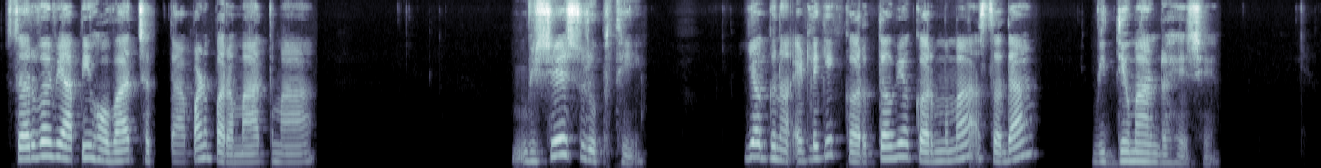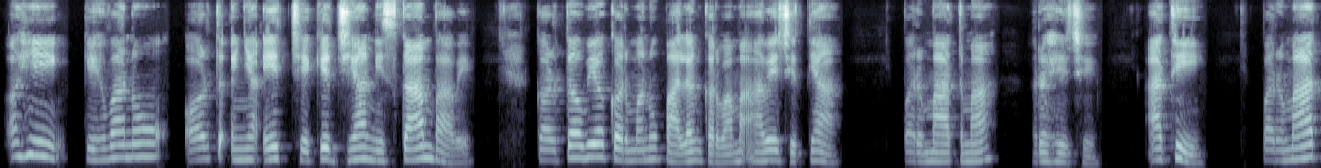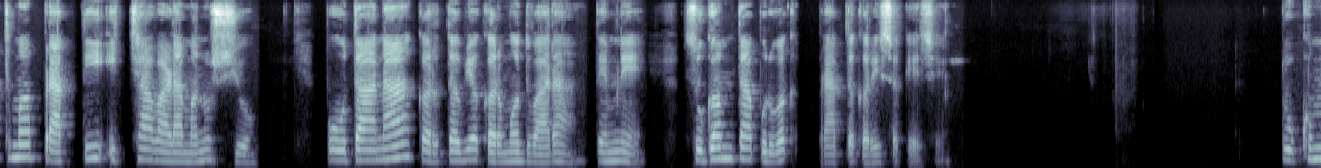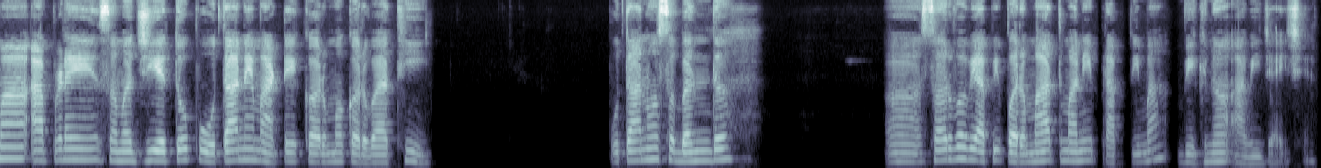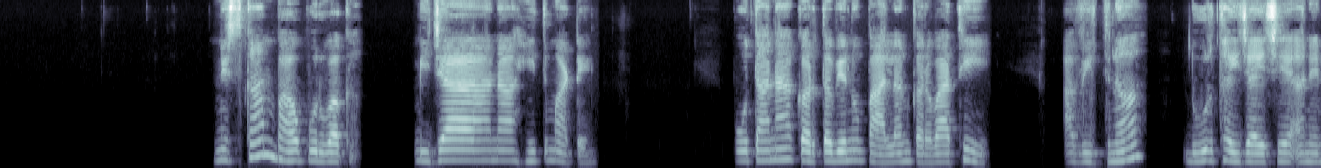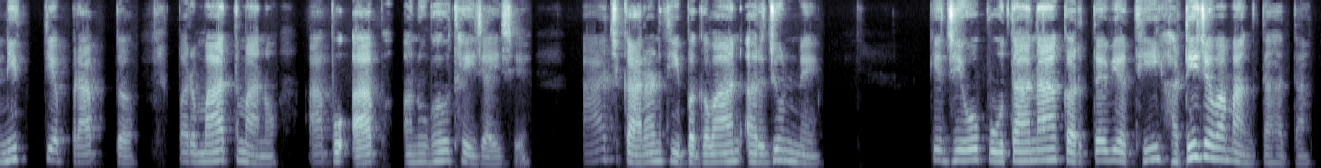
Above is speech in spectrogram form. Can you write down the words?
સર્વવ્યાપી હોવા છતાં પણ પરમાત્મા વિશેષ રૂપથી યજ્ઞ એટલે કે કર્તવ્ય કર્મમાં સદા વિદ્યમાન રહે છે. અહીં કહેવાનો અર્થ અહીંયા એ જ છે કે જ્યાં નિષ્કામ ભાવે કર્તવ્ય કર્મનું પાલન કરવામાં આવે છે, ત્યાં પરમાત્મા રહે છે. આથી પરમાત્મ પ્રાપ્તિ ઈચ્છાવાળા મનુષ્યો પોતાના કર્તવ્ય કર્મો દ્વારા તેમને સુગમતાપૂર્વક પ્રાપ્ત કરી શકે છે. ટૂંકમાં આપણે સમજીએ તો પોતાને માટે કર્મ કરવાથી. પોતાનો સંબંધ સર્વવ્યાપી પરમાત્માની પ્રાપ્તિમાં વિઘ્ન આવી જાય છે. નિષ્કામ ભાવપૂર્વક બીજાના હિત માટે પોતાના કર્તવ્યનું પાલન કરવાથી આ વિઘ્ન દૂર થઈ જાય છે અને નિત્ય પ્રાપ્ત પરમાત્માનો આપોઆપ અનુભવ થઈ જાય છે. આ જ કારણથી ભગવાન અર્જુનને કે જેઓ પોતાના કર્તવ્યથી હટી જવા માંગતા હતા,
